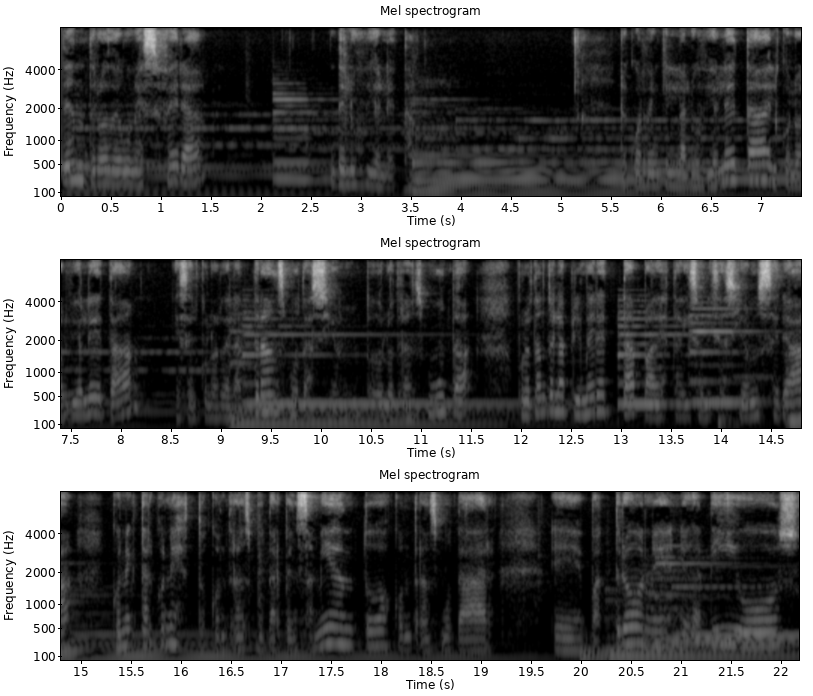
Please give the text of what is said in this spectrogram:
dentro de una esfera de luz violeta. Recuerden que la luz violeta, el color violeta, es el color de la transmutación, todo lo transmuta, por lo tanto la primera etapa de esta visualización será conectar con esto, con transmutar pensamientos, con transmutar eh, patrones negativos,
